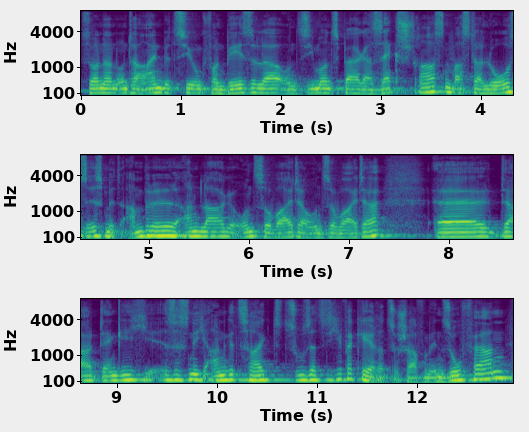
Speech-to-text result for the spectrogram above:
sondern unter Einbeziehung von Beseler und Simonsberger sechs Straßen, was da los ist mit Ampelanlage und so weiter und so weiter. Äh, da denke ich, ist es nicht angezeigt, zusätzliche Verkehre zu schaffen. Insofern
